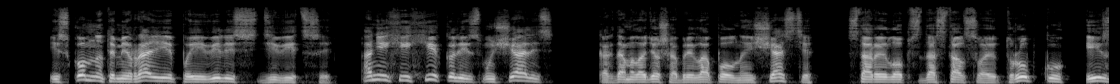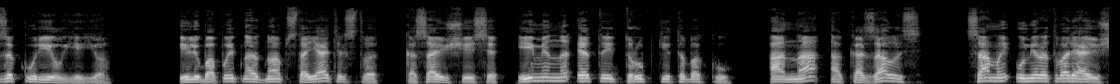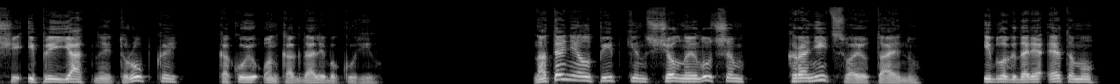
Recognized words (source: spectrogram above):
из комнаты Мираи появились девицы. Они хихикали и смущались. Когда молодежь обрела полное счастье, старый Лобс достал свою трубку и закурил ее. И любопытно одно обстоятельство, касающееся именно этой трубки табаку. Она оказалась самой умиротворяющей и приятной трубкой, какую он когда-либо курил. Натаниэл Пипкин счел наилучшим хранить свою тайну, и благодаря этому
